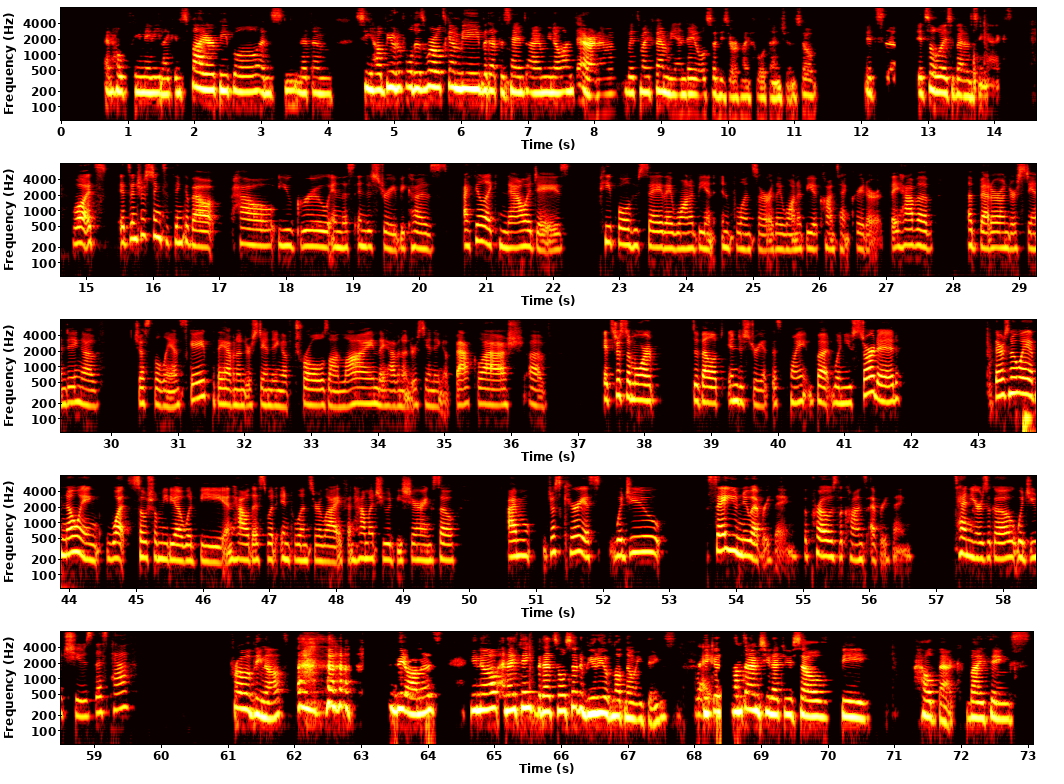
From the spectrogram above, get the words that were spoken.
and hopefully maybe like inspire people and let them see how beautiful this world can be. But at the same time you know i'm there and i'm with my family and they also deserve my full attention. So it's uh, it's always a balancing act. Well it's it's interesting to think about how you grew in this industry because i feel like nowadays people who say they want to be an influencer or they want to be a content creator they have a a better understanding of just the landscape. They have an understanding of trolls online. They have an understanding of backlash of it's just a more developed industry at this point, but when you started there's no way of knowing what social media would be and how this would influence your life and how much you would be sharing. So I'm just curious, would you say you knew everything, the pros, the cons, everything? 10 years ago, would you choose this path? Probably not, to be honest. You know, and I think, but that's also the beauty of not knowing things. Right. Because sometimes you let yourself be held back by things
